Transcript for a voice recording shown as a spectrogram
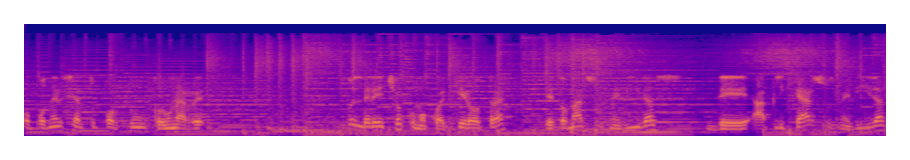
o ponerse al tú por tú con una red. El derecho, como cualquier otra, de tomar sus medidas de aplicar sus medidas,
